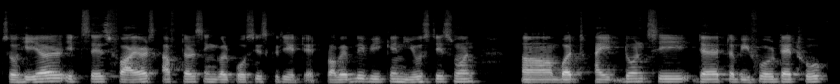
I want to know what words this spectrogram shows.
So here it says fires after single post is created. Probably we can use this one uh, but I don't see that before that hook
